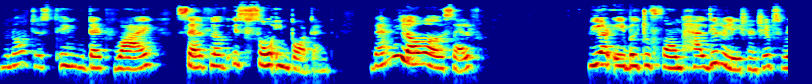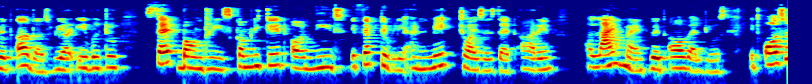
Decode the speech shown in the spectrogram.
you know, just think that why self love is so important? When we love ourselves, we are able to form healthy relationships with others. We are able to set boundaries, communicate our needs effectively, and make choices that are in alignment with our values. It also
